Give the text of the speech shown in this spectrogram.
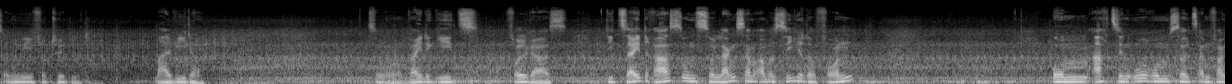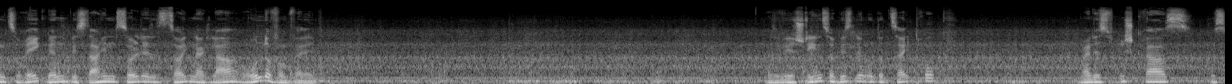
Ist irgendwie vertüttelt. Mal wieder. So, weiter geht's. Vollgas. Die Zeit rast uns so langsam aber sicher davon. Um 18 Uhr rum soll es anfangen zu regnen. Bis dahin sollte das Zeug, na klar, runter vom Feld. Also wir stehen so ein bisschen unter Zeitdruck. Weil das Frischgras, das,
